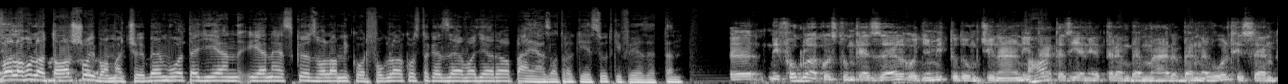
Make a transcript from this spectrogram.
valahol a tarsolyban, vagy csőben volt egy ilyen, ilyen eszköz, valamikor foglalkoztak ezzel, vagy erre a pályázatra készült kifejezetten? Mi foglalkoztunk ezzel, hogy mit tudunk csinálni, Aha. tehát ez ilyen értelemben már benne volt, hiszen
